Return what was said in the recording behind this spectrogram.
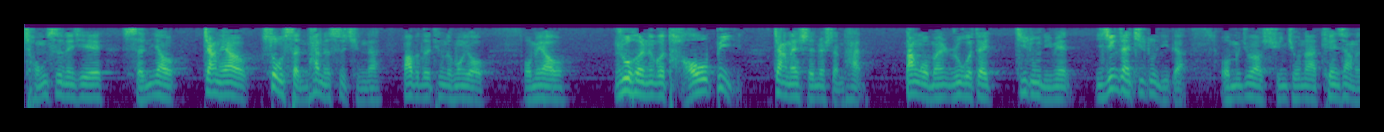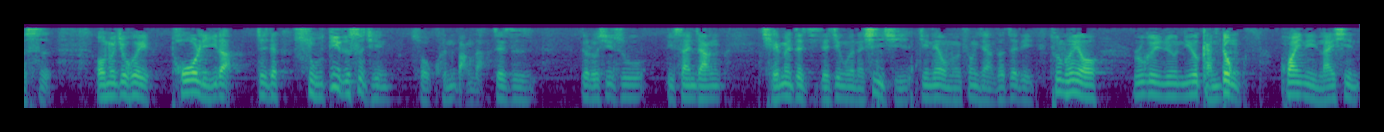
从事那些神要将来要受审判的事情呢？巴不得听众朋友，我们要如何能够逃避将来神的审判？当我们如果在基督里面，已经在基督里的，我们就要寻求那天上的事。我们就会脱离了这些属地的事情所捆绑的。这是哥罗西书第三章前面这几节经文的信息。今天我们分享到这里，听众朋友，如果有你有感动，欢迎你来信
